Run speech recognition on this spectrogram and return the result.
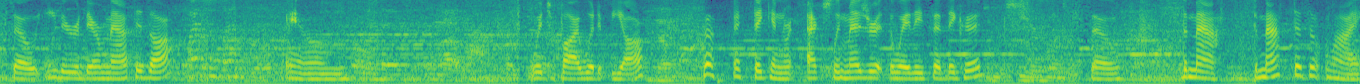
So either their math is off, um, which why would it be off if they can actually measure it the way they said they could? So the math, the math doesn't lie.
